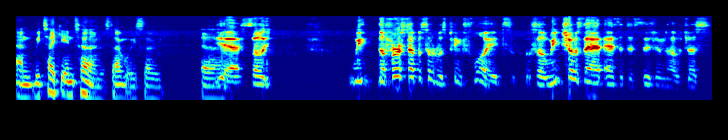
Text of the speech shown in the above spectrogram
and we take it in turns, don't we? So uh, Yeah, so we the first episode was Pink Floyd, so we chose that as a decision of just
